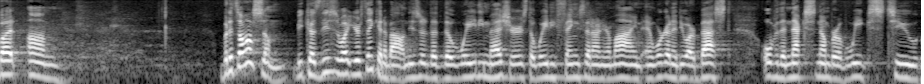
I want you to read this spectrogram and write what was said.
But um, but it's awesome because this is what you're thinking about. And these are the, the weighty measures, the weighty things that are on your mind. And we're going to do our best over the next number of weeks to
